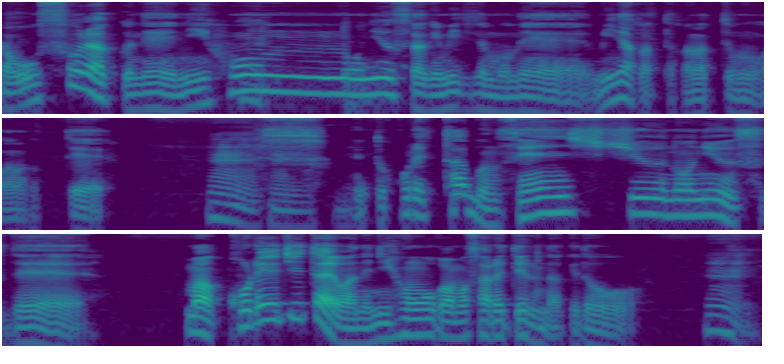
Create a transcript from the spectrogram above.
おそらくね、日本のニュースだけ見ててもね、見なかったかなってものがあって、うんうんえっと、これ多分先週のニュースで、まあこれ自体はね、日本語化もされてるんだけど、うん。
